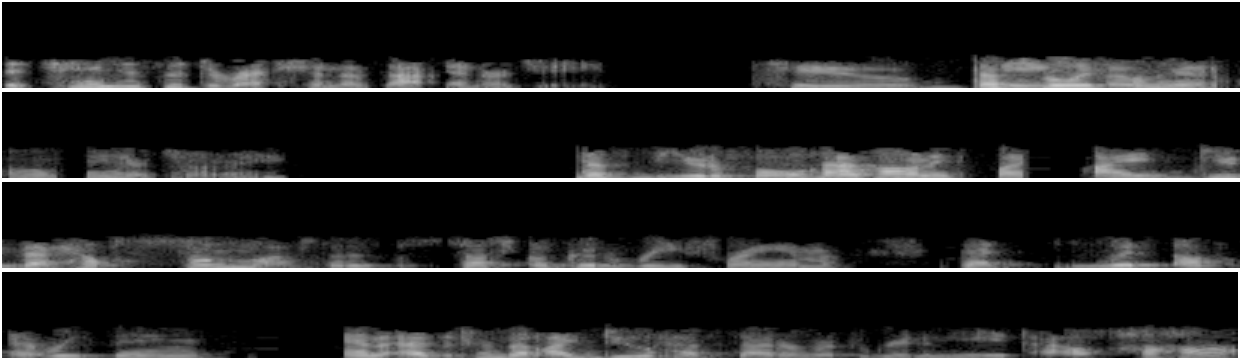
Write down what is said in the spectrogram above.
it changes the direction of that energy to That's being really focused funny. Oh spiritually. that's beautiful. That That's help? funny. Like I do. That helps so much. That is such a good reframe. That lit up everything. And as it turns out, I do have Saturn retrograde in the eighth house. Haha.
